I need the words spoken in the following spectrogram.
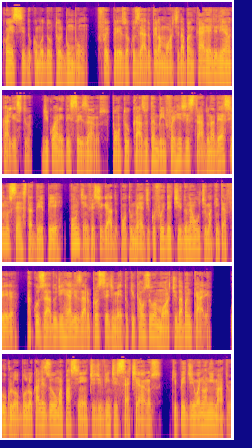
conhecido como Dr. Bumbum, foi preso acusado pela morte da bancária Lilian Calisto, de 46 anos. O caso também foi registrado na 16ª DP, onde investigado. O médico foi detido na última quinta-feira, acusado de realizar o procedimento que causou a morte da bancária. O Globo localizou uma paciente de 27 anos, que pediu anonimato.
